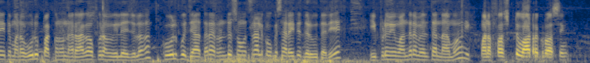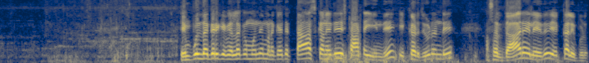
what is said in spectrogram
అయితే మన ఊరు పక్కన ఉన్న రాఘవపురం విలేజ్లో కూల్పు జాతర రెండు సంవత్సరాలకు ఒకసారి అయితే జరుగుతుంది. ఇప్పుడు మేము అందరం వెళ్తున్నాము మన ఫస్ట్ వాటర్ క్రాసింగ్ టెంపుల్ దగ్గరికి వెళ్ళక ముందే మనకైతే టాస్క్ అనేది స్టార్ట్ అయ్యింది. ఇక్కడ చూడండి. అసలు దారే లేదు ఎక్కాలి ఇప్పుడు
